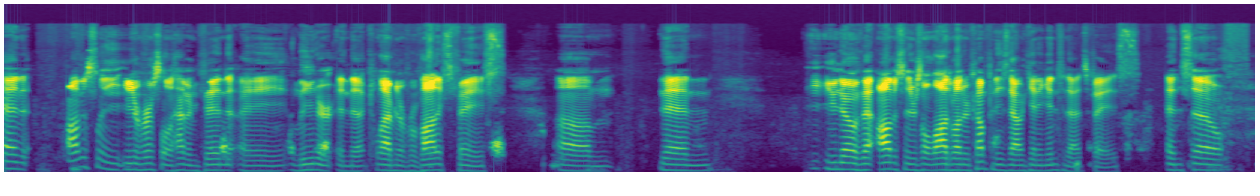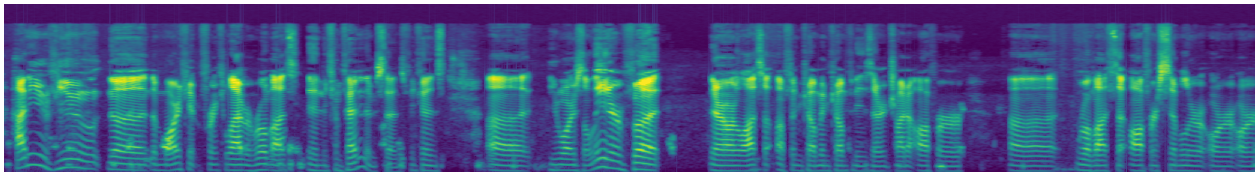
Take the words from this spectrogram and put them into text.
And obviously, Universal having been a leader in the collaborative robotics space, um, then you know that obviously there's a lot of other companies now getting into that space. And so, how do you view the, the market for collaborative robots in the competitive sense? Because uh, you are a leader, but there are lots of up and coming companies that are trying to offer uh, robots that offer similar or, or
